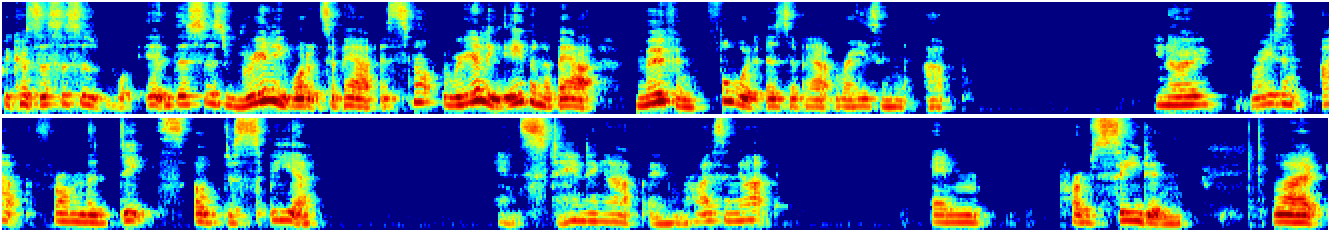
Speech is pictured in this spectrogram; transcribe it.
because this is this is really what it's about. It's not really even about moving forward. It's about raising up. You know, raising up from the depths of despair and standing up and rising up and proceeding. Like,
